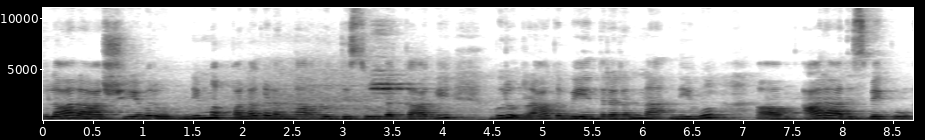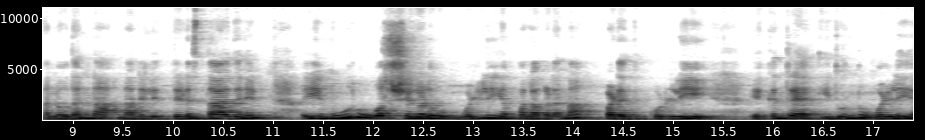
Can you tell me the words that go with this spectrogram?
ತುಲಾರಾಶಿಯವರು ನಿಮ್ಮ ಫಲಗಳನ್ನು ವೃದ್ಧಿಸುವುದಕ್ಕಾಗಿ ಗುರು ರಾಘವೇಂದ್ರರನ್ನು ನೀವು ಆರಾಧಿಸಬೇಕು ಅನ್ನೋದನ್ನು ನಾನಿಲ್ಲಿ ತಿಳಿಸ್ತಾ ಇದ್ದೇನೆ. ಈ ಮೂರು ವರ್ಷಗಳು ಒಳ್ಳೆಯ ಫಲಗಳನ್ನು ಪಡೆದುಕೊಳ್ಳಿ. ಏಕೆಂದರೆ ಇದೊಂದು ಒಳ್ಳೆಯ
